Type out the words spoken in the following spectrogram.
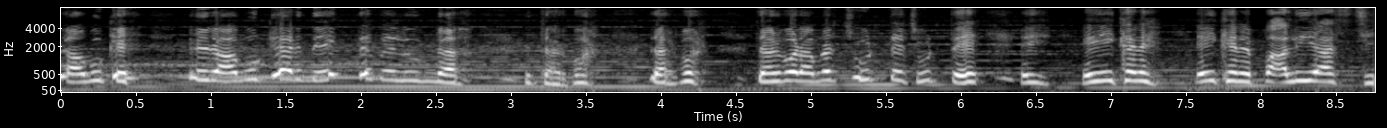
রামুকে রামুকে আর দেখতে পেলুম না। তারপর তারপর তারপর আমরা ছুটতে ছুটতে এই এইখানে এইখানে পালিয়ে আসছি।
